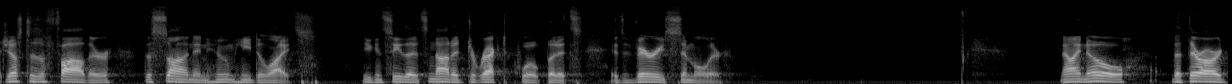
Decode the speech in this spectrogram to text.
just as a father the son in whom he delights. You can see that it's not a direct quote, but it's, it's very similar. Now, I know that there are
